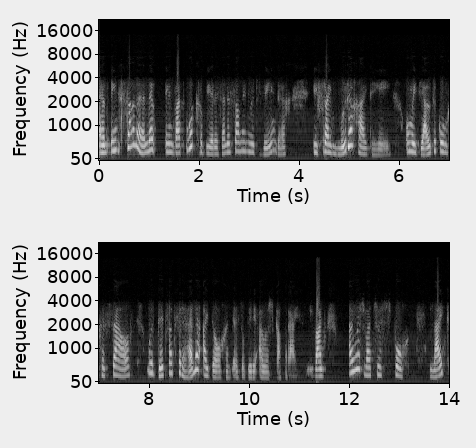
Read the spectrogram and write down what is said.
Um, en sal hulle en wat ook gebeur is hulle sal nie noodwendig die vrymoedigheid hê om met jou te kom gesels oor dit wat vir hulle uitdagend is op hierdie ouerskapreis nie. Want ouers wat so spog, lyk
